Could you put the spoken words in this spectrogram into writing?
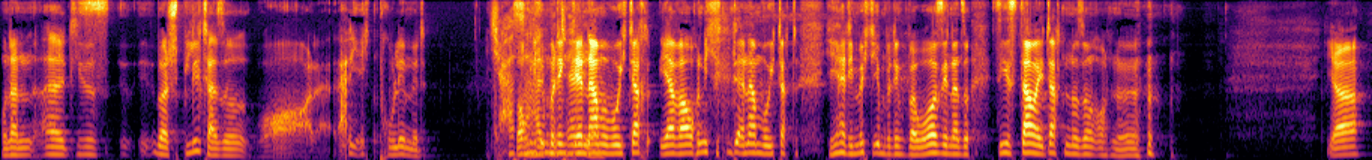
Und dann halt dieses Überspielte, also, boah, da hatte ich echt ein Problem mit. Ja, war auch nicht halt unbedingt der Name, wo ich dachte, ja, war auch nicht der Name, wo ich dachte, ja, die möchte ich unbedingt bei War sehen. Dann so, sie ist da, aber ich dachte nur so, oh nö. Ja,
